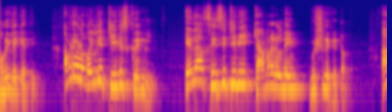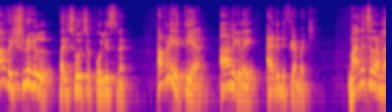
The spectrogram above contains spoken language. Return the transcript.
മുറിയിലേക്ക് എത്തി. അവിടെയുള്ള വലിയ ടി വി സ്ക്രീനിൽ എല്ലാ സി സി ടി വി ക്യാമറകളുടെയും വിഷ്വൽ കിട്ടും. ആ വിഷ്വലുകൾ പരിശോധിച്ച പോലീസിന് അവിടെ എത്തിയ ആളുകളെ ഐഡന്റിഫൈ ചെയ്യാൻ പറ്റി. മാനേജറാണ്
